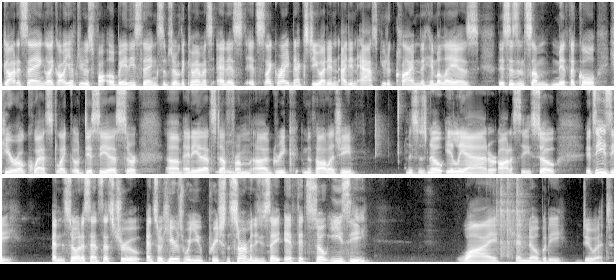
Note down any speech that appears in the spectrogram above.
God is saying like all you have to do is fo- obey these things, observe the commandments, and it's it's like right next to you. I didn't I didn't ask you to climb the Himalayas. This isn't some mythical hero quest like Odysseus or um, any of that stuff from uh, Greek mythology. This is no Iliad or Odyssey, so it's easy. And so in a sense that's true. And so here's where you preach the sermon: is you say, if it's so easy, why can nobody do it?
